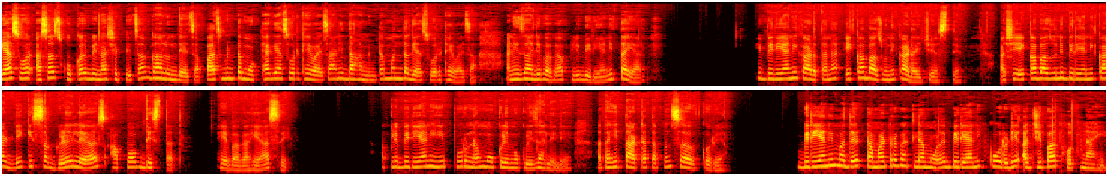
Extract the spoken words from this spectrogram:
गॅसवर असाच कुकर बिना शिट्टीचा घालून द्यायचा. पाच मिनटं मोठ्या गॅसवर ठेवायचा आणि दहा मिनटं मंद गॅसवर ठेवायचा. आणि झाली बघा आपली बिर्याणी तयार. ही बिर्याणी काढताना एका बाजूने काढायची असते. अशी एका बाजूने बिर्याणी काढली की सगळे लेयर्स आपोआप दिसतात. हे बघा हे असे. आपली बिर्याणी ही पूर्ण मोकळी मोकळी झालेली आहे. आता ही ताटात आपण सर्व करूया. बिर्याणीमध्ये टमाटर घातल्यामुळे बिर्याणी कोरडी अजिबात होत नाही.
